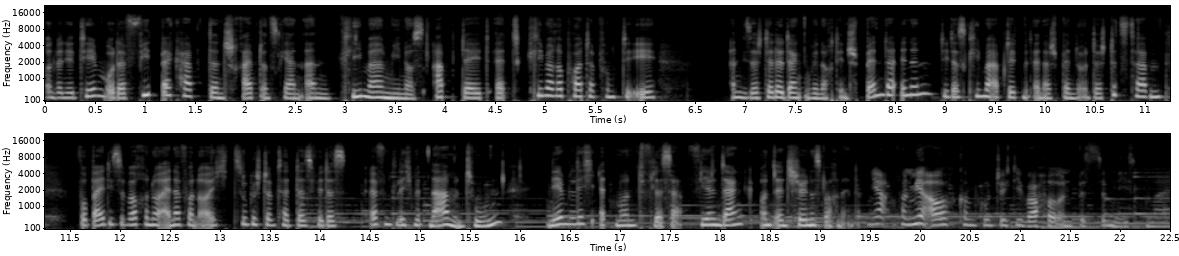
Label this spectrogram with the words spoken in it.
Und wenn ihr Themen oder Feedback habt, dann schreibt uns gern an klima-update at klimareporter.de an dieser Stelle danken wir noch den SpenderInnen, die das Klima-Update mit einer Spende unterstützt haben, wobei diese Woche nur einer von euch zugestimmt hat, dass wir das öffentlich mit Namen tun, nämlich Edmund Flösser. Vielen Dank und ein schönes Wochenende. Ja, von mir auch. Kommt gut durch die Woche und bis zum nächsten Mal.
